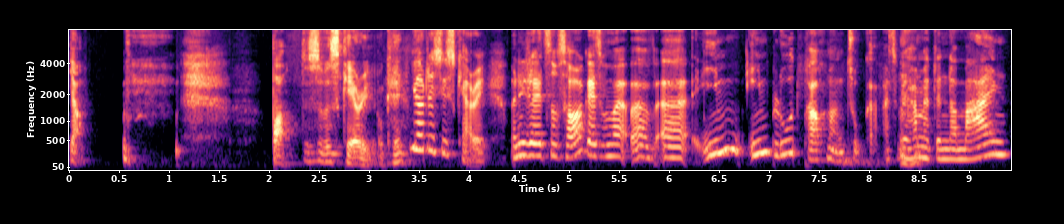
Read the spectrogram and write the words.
Ja. Boah, das ist aber scary, okay? Ja, das ist scary. Wenn ich da jetzt noch sage, also man, äh, äh, im, im Blut braucht man einen Zucker. Also wir haben ja den normalen,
